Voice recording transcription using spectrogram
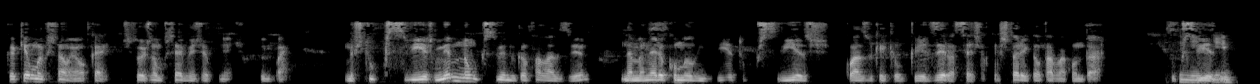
Porque aqui é uma questão, é ok, as pessoas não percebem japonês, tudo bem. Mas tu percebias, mesmo não percebendo o que ele estava a dizer, na maneira como ele dizia, tu percebias quase o que é que ele queria dizer, ou seja, a história que ele estava a contar. Sim, e,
